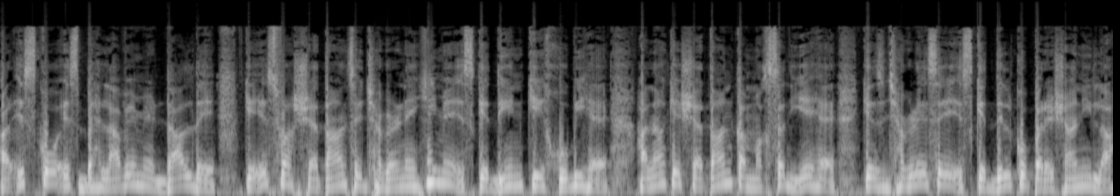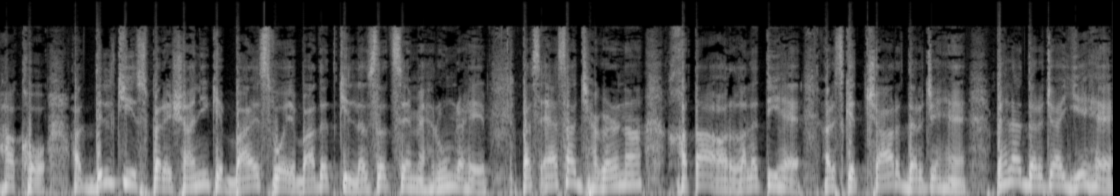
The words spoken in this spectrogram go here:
اور اس کو اس بہلاوے میں ڈال دے کہ اس وقت شیطان سے جھگڑنے ہی میں اس کے دین کی خوبی ہے۔ حالانکہ شیطان کا مقصد یہ ہے کہ اس جھگڑے سے اس کے دل کو پریشانی لاحق ہو اور دل کی اس پریشانی کے باعث وہ عبادت کی لذت سے محروم رہے۔ بس ایسا جھگڑنا خطا اور غلطی ہے اور اس کے چار درجے ہیں۔ پہلا درجہ یہ ہے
